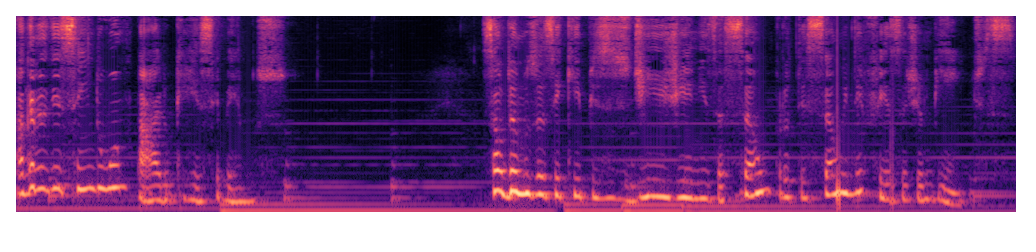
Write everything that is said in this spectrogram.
agradecendo o amparo que recebemos. Saudamos as equipes de higienização, proteção e defesa de ambientes.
